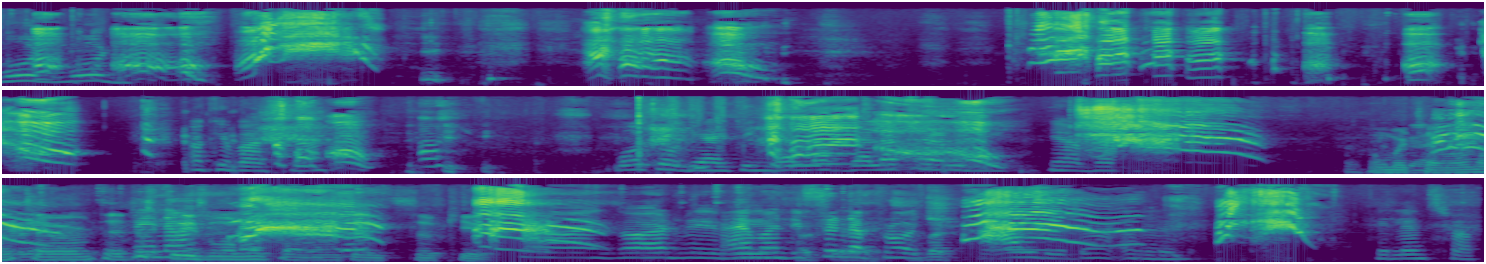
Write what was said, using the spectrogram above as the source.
Mood, Mood. Okay, bas. बहुत हो गया आई थिंक गलत गलत कर Yeah, bas. One more time, one more time, one more time. Just Pena. please, one more time. One more time. It's so cute. Oh my god, baby. I'm a different Okay, approach. but- I'll do it. Don't, I'll do it. Okay, let's stop.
